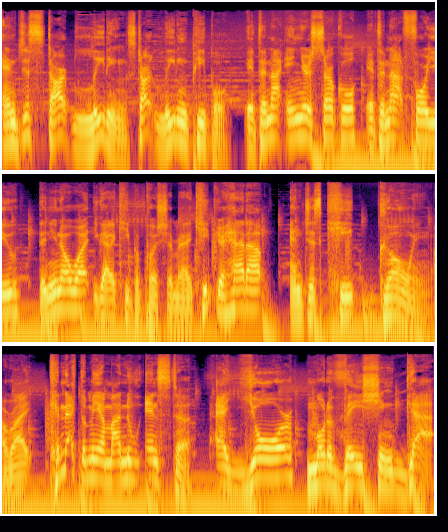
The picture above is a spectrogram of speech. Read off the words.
And just start leading. Start leading people. If they're not in your circle, if they're not for you, then you know what? You gotta keep it pushing, man. Keep your head up and just keep going, all right? Connect with me on my new Insta at Your Motivation Guy.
